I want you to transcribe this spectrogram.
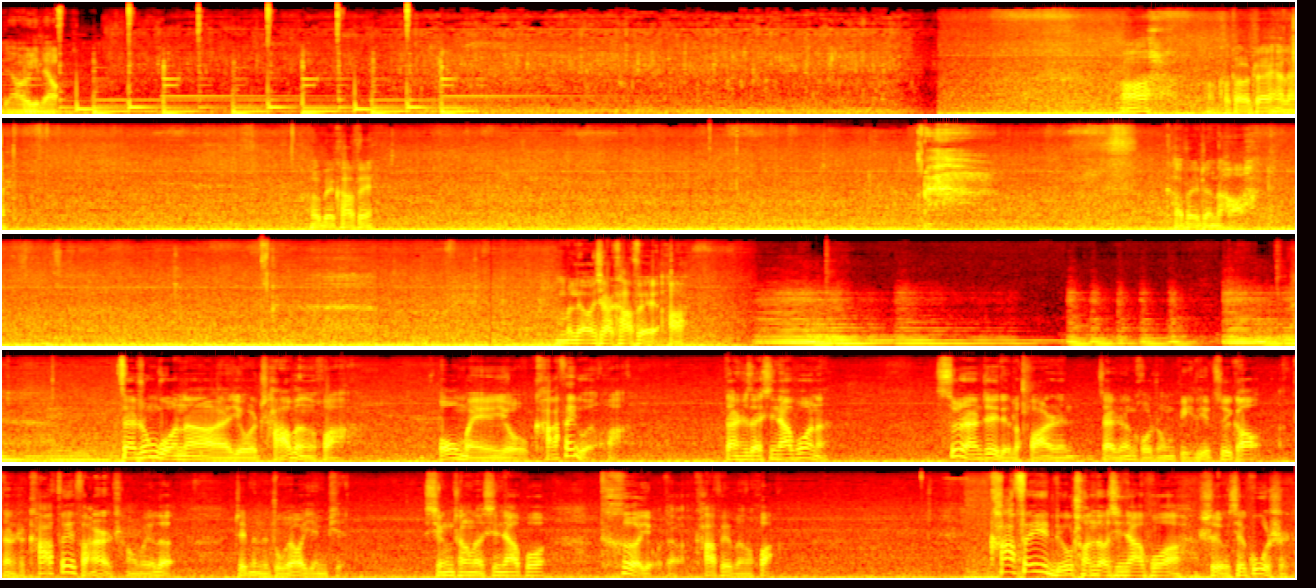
聊一聊。好，把口罩摘下来，喝杯咖啡。咖啡真的好啊！我们聊一下咖啡啊。在中国呢，有茶文化；欧美有咖啡文化。但是在新加坡呢，虽然这里的华人在人口中比例最高，但是咖啡反而成为了这边的主要饮品，形成了新加坡特有的咖啡文化。咖啡流传到新加坡啊，是有些故事的。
